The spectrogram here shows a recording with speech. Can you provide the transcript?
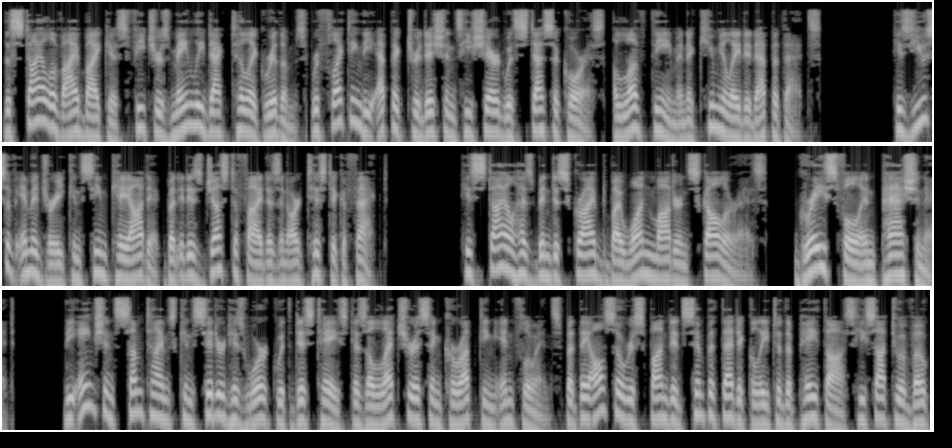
the style of Ibycus features mainly dactylic rhythms reflecting the epic traditions he shared with Stesichorus, a love theme and accumulated epithets. His use of imagery can seem chaotic but it is justified as an artistic effect. His style has been described by one modern scholar as graceful and passionate. The ancients sometimes considered his work with distaste as a lecherous and corrupting influence but they also responded sympathetically to the pathos he sought to evoke.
